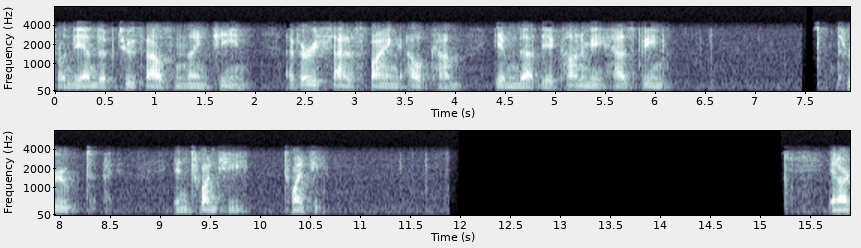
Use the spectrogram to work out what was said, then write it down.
from the end of 2019, a very satisfying outcome given that the economy has been through in 2020. In our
